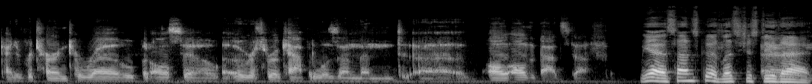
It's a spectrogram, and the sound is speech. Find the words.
kind of return to Roe, but also overthrow capitalism and uh, all, all the bad stuff. Yeah, sounds good. Let's just do that.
